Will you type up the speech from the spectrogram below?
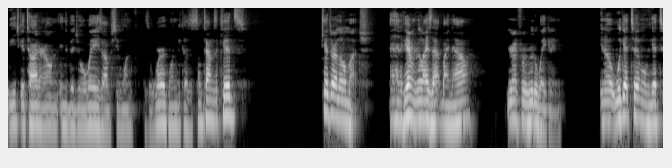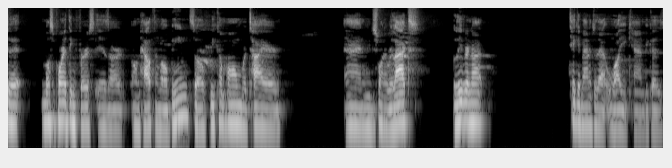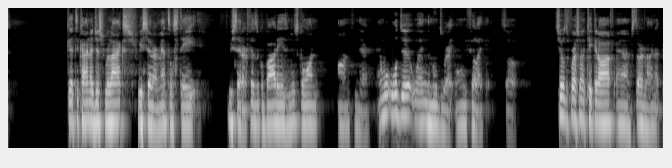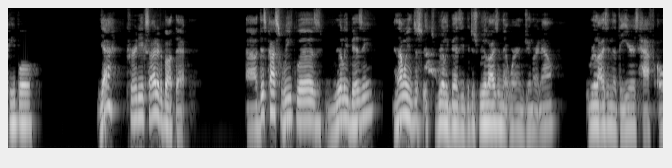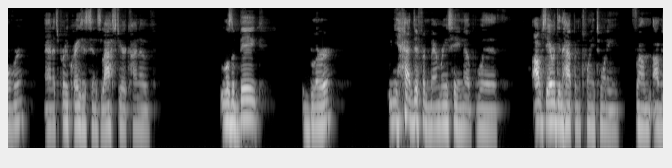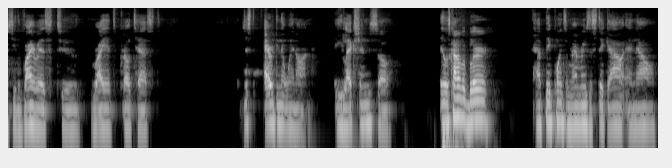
we each get tired in our own individual ways. Obviously, one because of work, one because sometimes the kids, kids are a little much. And if you haven't realized that by now, you're in for a rude awakening. You know, we'll get to it when we get to it. Most important thing first is our own health and well being. So if we come home, we're tired, and we just want to relax, believe it or not, take advantage of that while you can because good to kind of just relax, reset our mental state, reset our physical bodies, and just go on on from there. And we'll, we'll do it when the mood's right, when we feel like it. So she was the first one to kick it off, and to line up people. Yeah, pretty excited about that. Uh, this past week was really busy, and not only just it's really busy, but just realizing that we're in June right now, realizing that the year is half over, and it's pretty crazy since last year kind of was a big blur you had different memories hitting up with obviously everything that happened in 2020 from obviously the virus to riots, protests, just everything that went on, elections. So it was kind of a blur. Have big points of memories that stick out, and now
